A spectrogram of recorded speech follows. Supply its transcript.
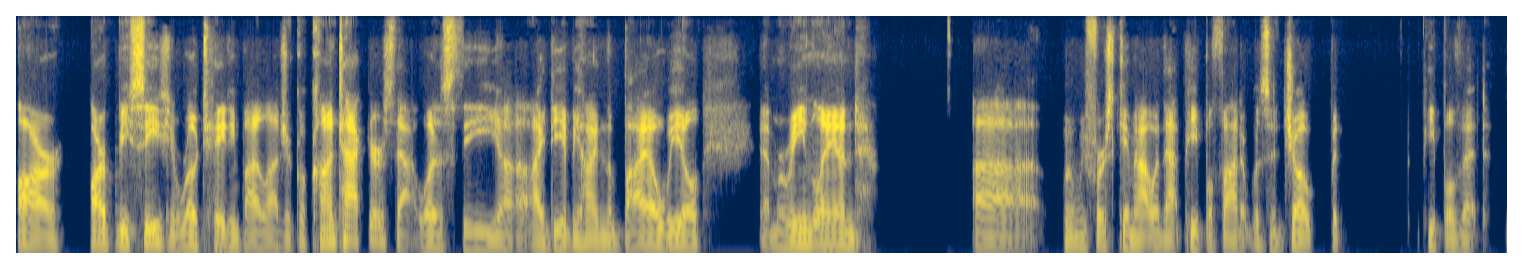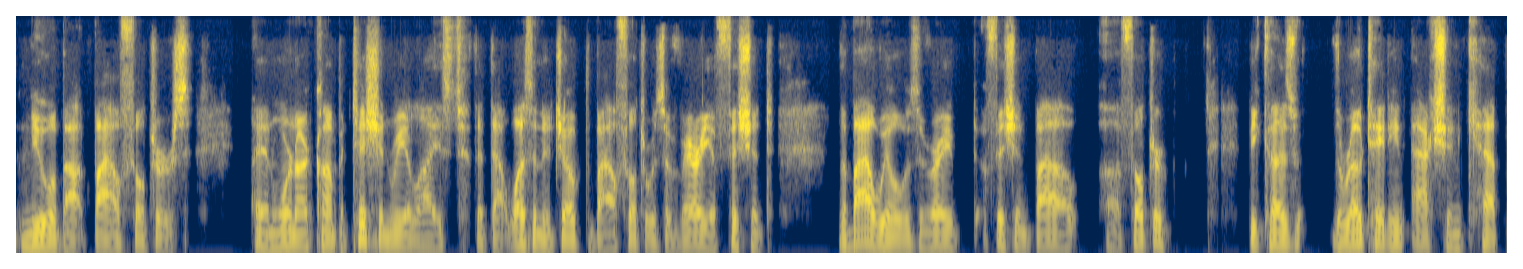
are RBCs, you know, rotating biological contactors. That was the uh, idea behind the bio wheel at Marineland. Uh, when we first came out with that, people thought it was a joke, but people that knew about biofilters and weren't our competition realized that that wasn't a joke. The biofilter was a very efficient, the bio wheel was a very efficient bio uh, filter because the rotating action kept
